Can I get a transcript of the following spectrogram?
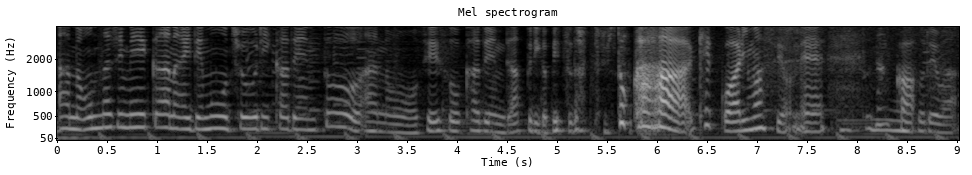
あの同じメーカー内でも調理家電とあの清掃家電でアプリが別だったりとか。結構ありますよね。なんかうそれは。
